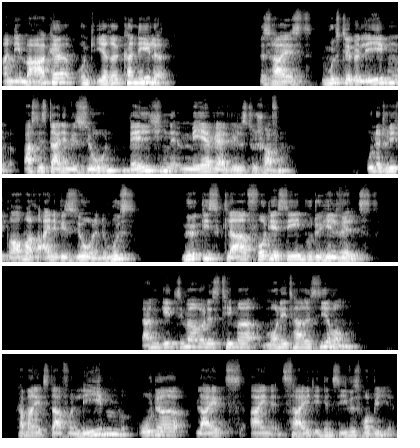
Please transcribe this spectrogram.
An die Marke und ihre Kanäle. Das heißt, du musst dir überlegen, was ist deine Mission? Welchen Mehrwert willst du schaffen? Und natürlich braucht man auch eine Vision. Du musst möglichst klar vor dir sehen, wo du hin willst. Dann geht es immer um das Thema Monetarisierung. Kann man jetzt davon leben oder bleibt es ein zeitintensives Hobby?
